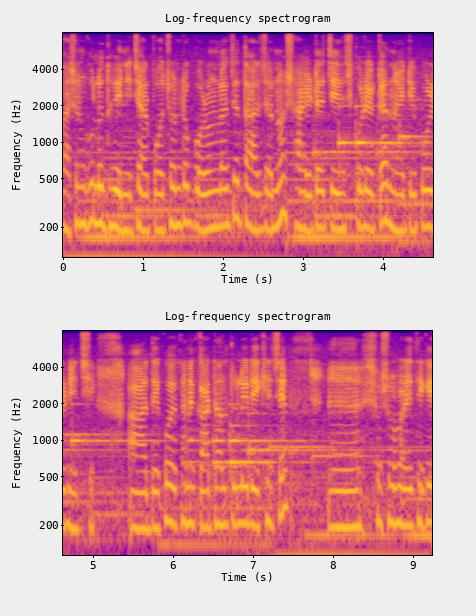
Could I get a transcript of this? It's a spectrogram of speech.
বাসনগুলো ধুয়ে নিচ্ছি। আর প্রচণ্ড গরম লাগছে, তার জন্য শাড়িটা চেঞ্জ করে একটা নাইটি পরে নিচ্ছি। আর দেখো, এখানে কাঁঠাল তুলে রেখেছে শ্বশুরবাড়ি থেকে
